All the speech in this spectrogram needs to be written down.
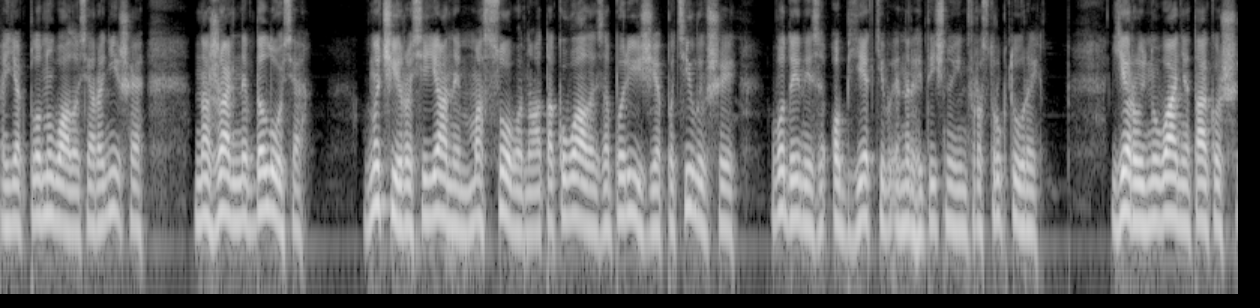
як планувалося раніше, на жаль, не вдалося. Вночі росіяни масово атакували Запоріжжя, поціливши в один із об'єктів енергетичної інфраструктури. Є руйнування також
